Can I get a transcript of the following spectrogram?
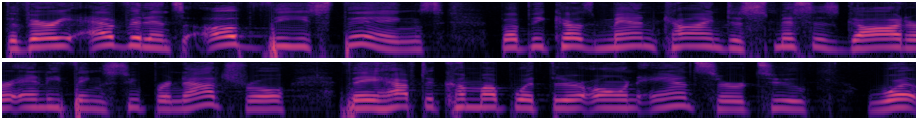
the very evidence of these things. But because mankind dismisses God or anything supernatural, they have to come up with their own answer to what,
